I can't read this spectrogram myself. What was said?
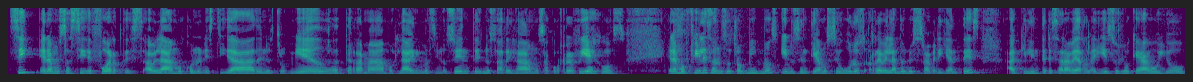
Sí, éramos así de fuertes, hablábamos con honestidad de nuestros miedos, derramábamos lágrimas inocentes, nos arriesgábamos a correr riesgos, éramos fieles a nosotros mismos y nos sentíamos seguros revelando nuestra brillantez a quien le interesara verla. Y eso es lo que hago yo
